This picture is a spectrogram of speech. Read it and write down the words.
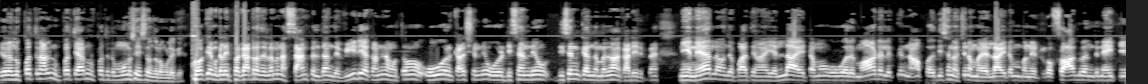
இதுல முப்பத்தி நாலு முப்பத்தி ஆறு முப்பத்தெட்டு மூணு சைஸ் வந்துடும் உங்களுக்கு. ஓகே மக்கள் இப்ப காட்டுறது எல்லாமே நான் சாம்பிள் தான். இந்த வீடியோ காண்டி நான் மொத்தம் ஒவ்வொரு கலெக்ஷன்லையும் ஒவ்வொரு டிசைன்லையும் டிசைனுக்கு அந்த மாதிரி நான் காட்டியிருப்பேன். நீங்க நேர்ல வந்து பாத்தீங்கன்னா எல்லா ஐட்டமும் ஒவ்வொரு மாடலுக்கு நாற்பது டிசைன் வச்சு நம்ம எல்லா ஐட்டமும் பண்ணிட்டு இருக்கோம். ஃப்ராக்ல வந்து நைட்டி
